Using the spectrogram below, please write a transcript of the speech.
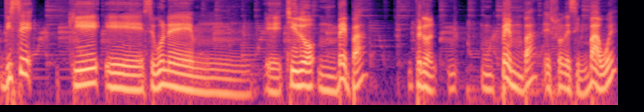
dice que según em, Chido Mbepa, perdón, Pemba, eso de Zimbabue,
